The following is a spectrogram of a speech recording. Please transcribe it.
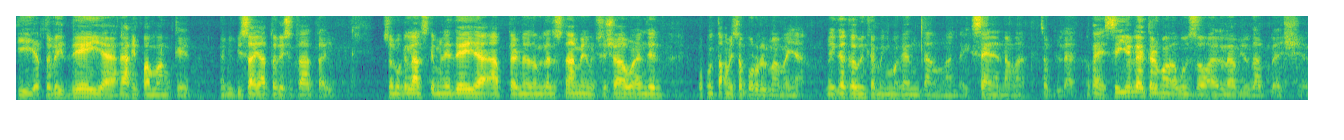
di tuloy Deya, aking pamangkin. Nabibisaya tuloy si tatay. So mag-lunch kami ni Deya, after na lunch namin, magsha-shower and then pupunta kami sa Borol mamaya. May gagawin kaming magandang man, excited naman sa vlog. Okay, see you later mga kabunso. I love you. God bless you.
